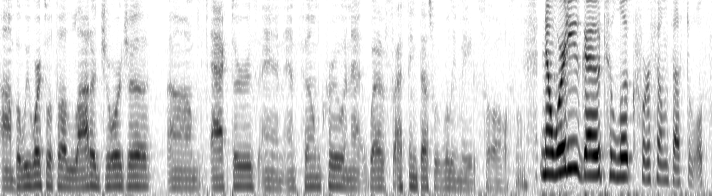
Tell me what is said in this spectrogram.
Um, but we worked with a lot of Georgia um, actors and, and film crew, and that was I think that's what really made it so awesome. Now, where do you go to look for film festivals?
